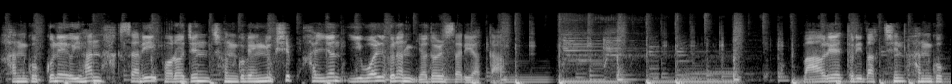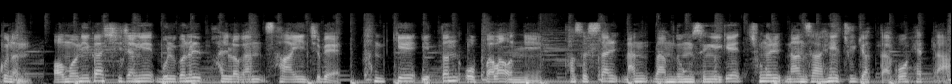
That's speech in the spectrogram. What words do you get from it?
한국군에 의한 학살이 벌어진 1968년 2월 그는 8살이었다. 마을에 들이닥친 한국군은 어머니가 시장에 물건을 팔러 간 사이 집에 함께 있던 오빠와 언니, 5살 난 남동생에게 총을 난사해 죽였다고 했다.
